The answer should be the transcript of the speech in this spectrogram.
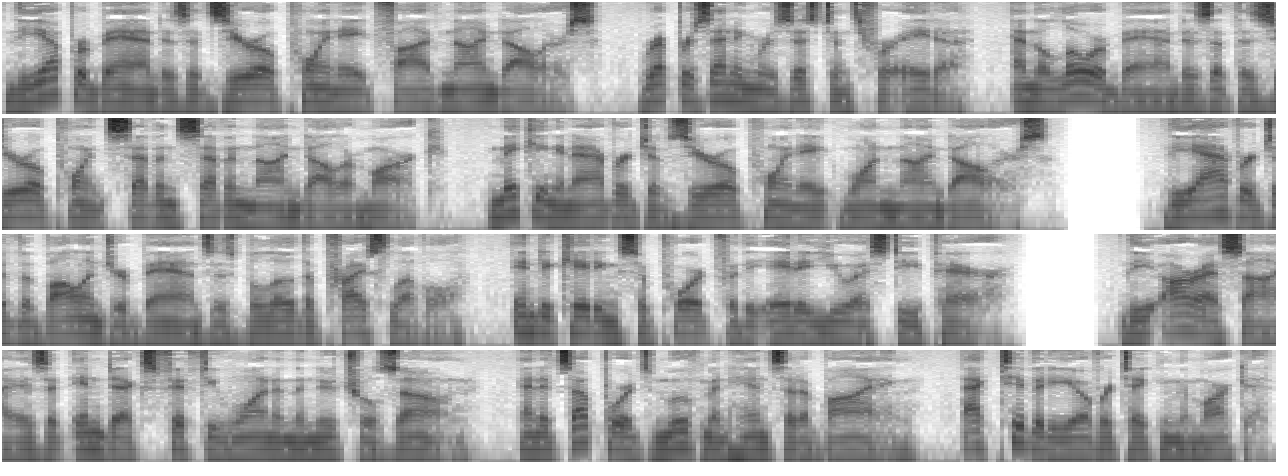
The upper band is at $0.859, representing resistance for ADA, and the lower band is at the $0.779 mark, making an average of $0.819. The average of the Bollinger Bands is below the price level, indicating support for the ADA USD pair. The RSI is at index 51 in the neutral zone, and its upwards movement hints at a buying activity overtaking the market.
